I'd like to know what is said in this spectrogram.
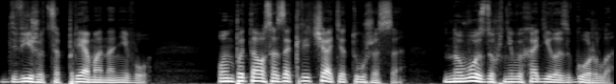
движутся прямо на него – он пытался закричать от ужаса, но воздух не выходил из горла,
